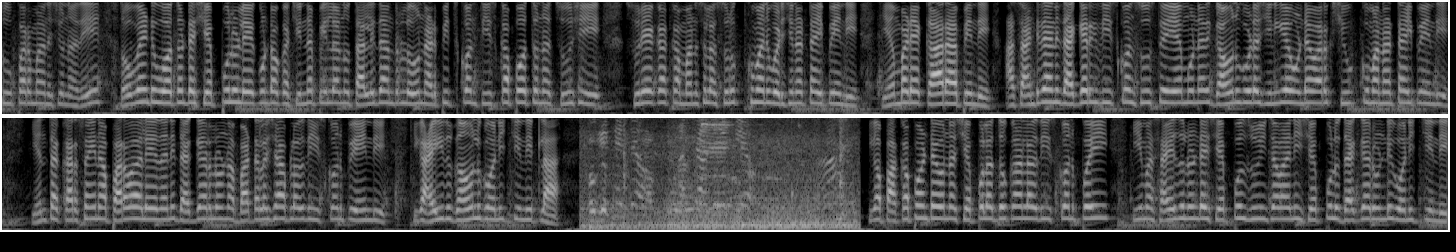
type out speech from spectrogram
సూపర్ మనిషి ఉన్నది తొవ్వెంటి పోతుంటే చెప్పులు లేకుండా ఒక చిన్న పిల్లను తల్లిదండ్రులు నడిపించుకొని తీసుకపోతున్న చూసి సురేఖక్క మనసులో సులుక్కుమని ఒడిచినట్టు అయిపోయింది. ఎంబడే కారు ఆపింది ఆ సంటిదాన్ని దగ్గరికి తీసుకొని చూస్తే ఏమున్నది? గౌను కూడా చినిగే ఉండే వరకు చివుక్కుమన్నట్టు అయిపోయింది. ఎంత ఖర్చైనా పర్వాలేదని దగ్గరలో ఉన్న బట్టల షాప్లోకి తీసుకొని పోయింది. ఇక ఐదు గౌన్లు కొనిచ్చింది ఇట్లా. ఇక పక్క పొంటే ఉన్న చెప్పుల దుకాణంలోకి తీసుకొని పోయి ఈమె సైజులుండే చెప్పులు చూపించమని చెప్పులు దగ్గరుండి కొనిచ్చింది.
